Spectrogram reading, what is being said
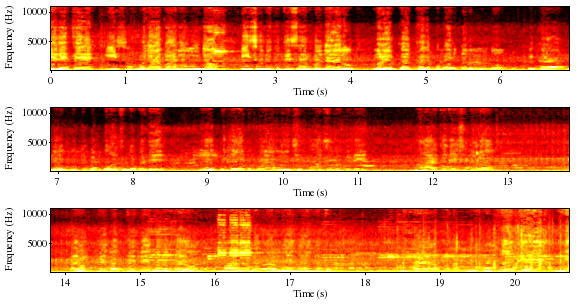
ఏదైతే ఈ సహోదర భావం ఉందో ఈ సంస్కృతి సాంప్రదాయాలు మన యొక్క కలుపుకోలుతనం ఉందో ఇక్కడ మనం గుర్తుపెట్టుకోవాల్సింది ఒకటే మన పిల్లలకు కూడా మనం చెప్పుకోవాల్సింది ఒకటే భారతదేశంలో ఐక్యమత్యమే మన బలం మానవత్వమే మన మతం. ఇక్కడ నువ్వు పోతే నీ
